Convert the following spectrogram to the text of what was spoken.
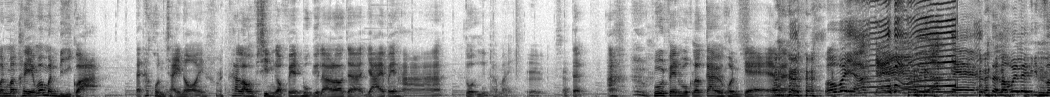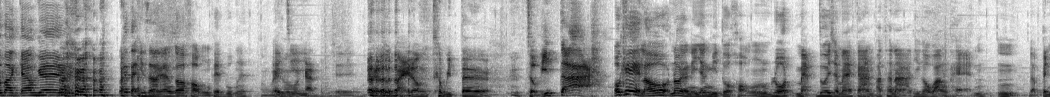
มันมาเคลมว่ามันดีกว่า แต่ถ้าคนใช้น้อย ถ้าเราชินกับ Facebook อยู่แล้วเราจะย้ายไปหา ตัวอื่นทำไมเออใช่แต่อะพูด Facebook แล้วกลายเป็นคนแก่ใช่ไหมเราไม่อยากแก่ไม่อยากแก่แต่เราไม่เล่นอินสตาแกรมไงไม่แต่อินสตาแกรมก็ของ Facebook นะของ Facebook เหมือนกันเออแต่รุ่นใหม่ต้องทวิตเตอร์สวิตตาโอเค แล้วนอกจากนี้ยังมีตัวของ road map ด้วยใช่ไหมการพัฒนาที่เขาวางแผนอืมแบบเป็น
